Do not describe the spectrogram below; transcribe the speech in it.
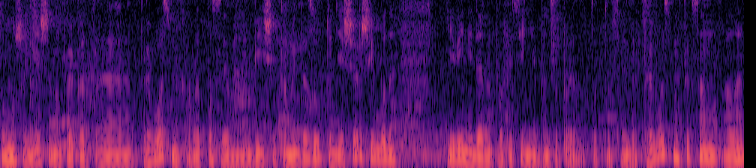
тому що є ще, наприклад, 3 восьмих, але посилений більший, там йде зуб, тоді ширший буде, і він йде на професійні бензопили. Тобто це йде 3 восьмих так само, але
